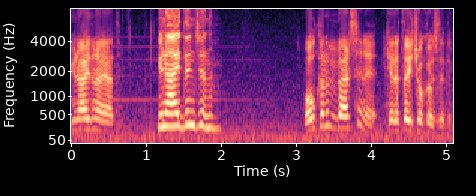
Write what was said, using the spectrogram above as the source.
Günaydın hayatım. günaydın canım. Volkan'ı bir versene. Keratayı çok özledim.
